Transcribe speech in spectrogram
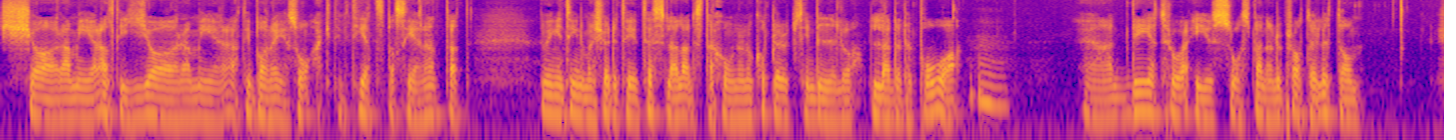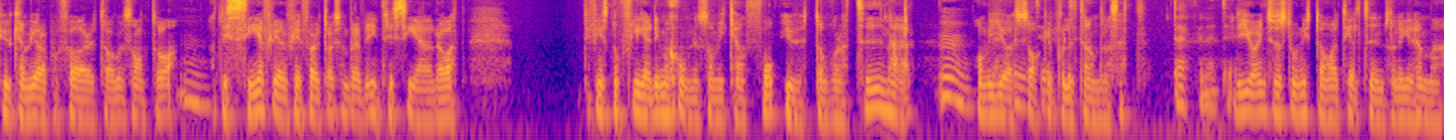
köra mer, alltid göra mer, att det bara är så aktivitetsbaserat. Att det var ingenting när man körde till Tesla laddstationen och kopplade upp sin bil och laddade på. Mm. Eh, Det tror jag är ju så spännande. Du pratar ju lite om hur kan vi göra på företag och sånt och Mm. att vi ser fler och fler företag som börjar bli intresserade av att det finns nog fler dimensioner som vi kan få ut av våra team här Mm. om vi gör Definitivt. saker på lite andra sätt. Definitivt. Det gör inte så stor nytta att ha ett helt team som ligger hemma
